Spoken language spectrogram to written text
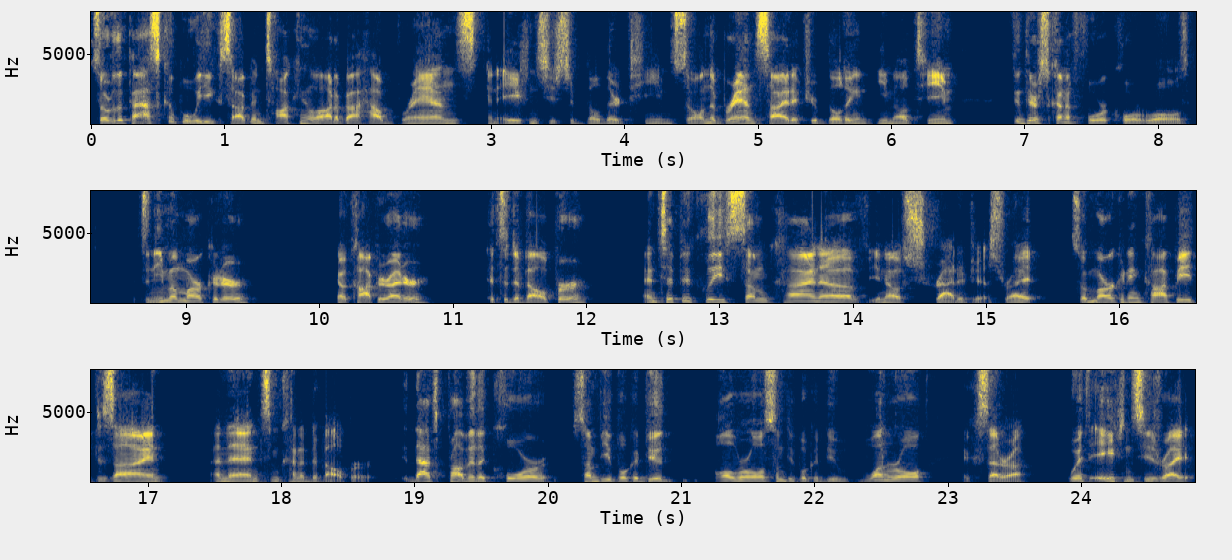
So over the past couple weeks, I've been talking a lot about how brands and agencies should build their teams. So on the brand side, if you're building an email team, I think there's kind of four core roles. It's an email marketer, a copywriter, it's a developer, and typically some kind of you know strategist, right? So marketing, copy, design, and then some kind of developer. That's probably the core. Some people could do all roles, some people could do one role, etc. With agencies, right?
